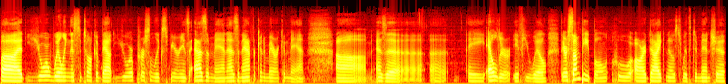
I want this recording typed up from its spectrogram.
But your willingness to talk about your personal experience as a man, as an African American man, um, as a, a a elder, if you will. There are some people who are diagnosed with dementia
